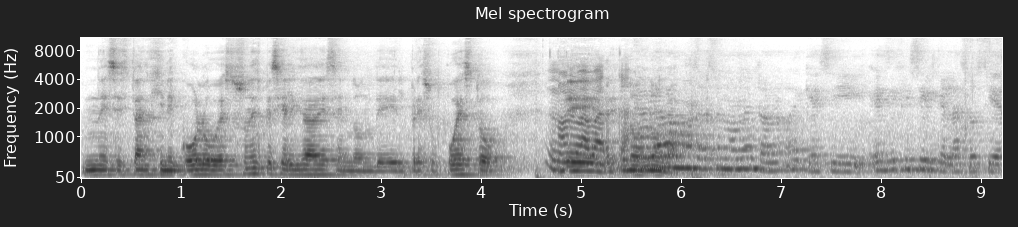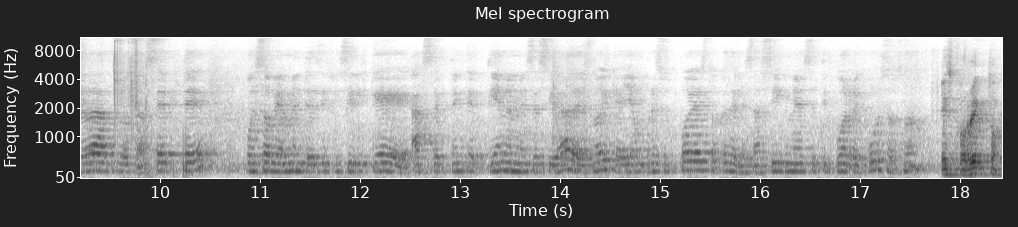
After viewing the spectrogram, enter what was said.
necesitan ginecólogo. Estas son especialidades en donde el presupuesto No de- lo abarca. no, no, hace un momento, ¿no? De que si es difícil que la sociedad los acepte, pues obviamente es difícil que acepten que tienen necesidades, ¿no? Y que haya un presupuesto, que se les asigne ese tipo de recursos, ¿no? Es correcto.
